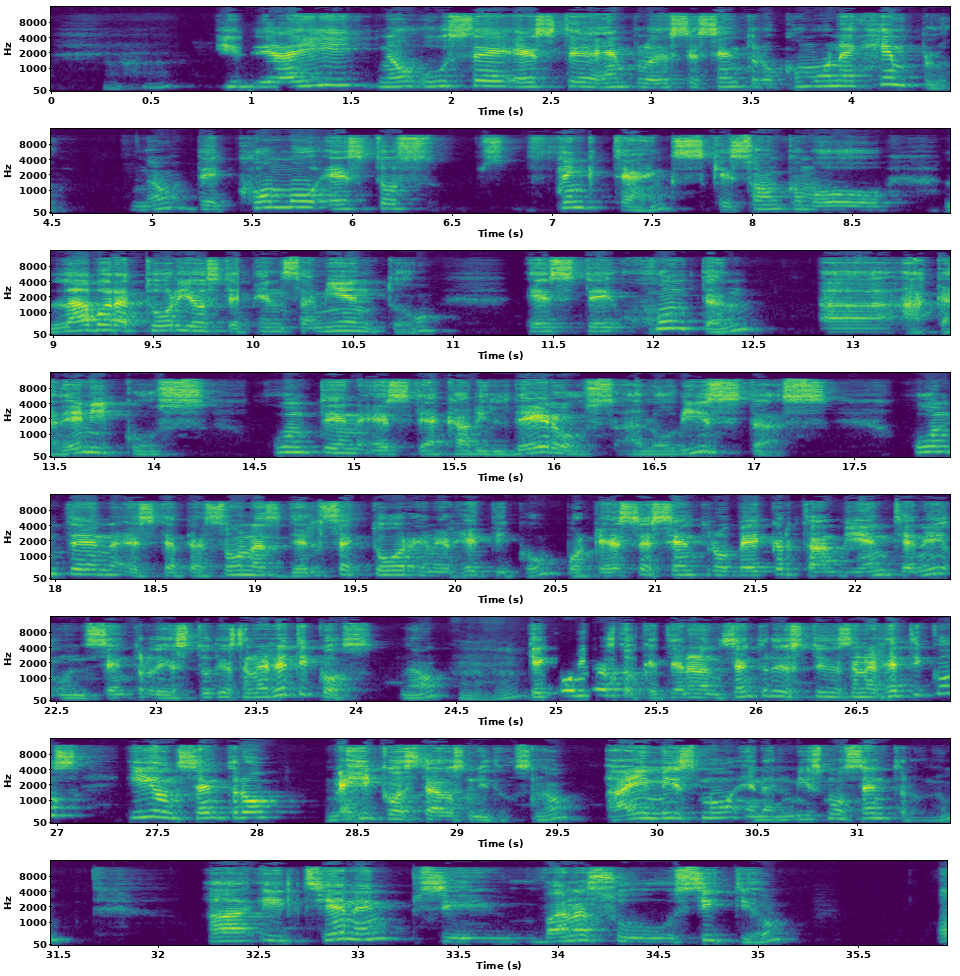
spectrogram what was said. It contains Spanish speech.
Y de ahí ¿no? use este ejemplo de este centro como un ejemplo ¿no? de cómo estos think tanks, que son como laboratorios de pensamiento, este, juntan a académicos, junten este, a cabilderos, a lobistas, junten este, personas del sector energético, porque ese centro Baker también tiene un centro de estudios energéticos, ¿no? Qué curioso que tienen un centro de estudios energéticos y un centro México-Estados Unidos, ¿no? Ahí mismo, en el mismo centro, ¿no? Ah, y tienen, si van a su sitio,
